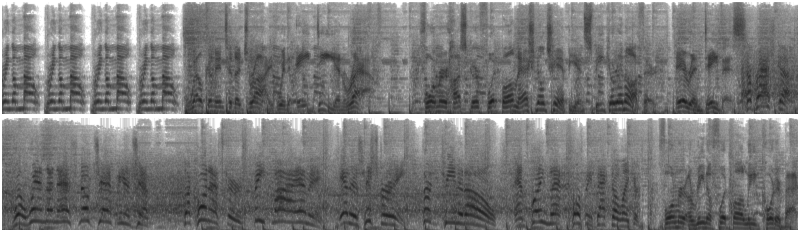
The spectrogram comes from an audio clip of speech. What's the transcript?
Bring them out, bring them out, bring them out, bring them out. Welcome into the drive with AD and Raph. Former Husker football national champion, speaker, and author, Aaron Davis. Nebraska will win the national championship. The Cornhuskers beat Miami. It is history, 13 0, and bring that trophy back to Lincoln. Former Arena Football League quarterback,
